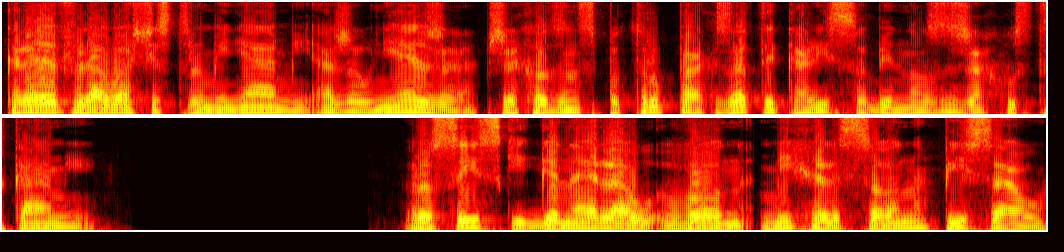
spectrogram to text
Krew lała się strumieniami, a żołnierze, przechodząc po trupach, zatykali sobie nozdrza chustkami. Rosyjski generał von Michelson pisał:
